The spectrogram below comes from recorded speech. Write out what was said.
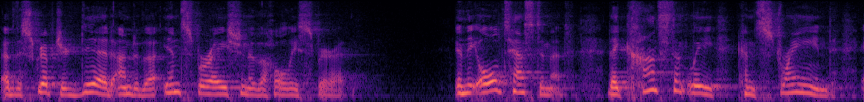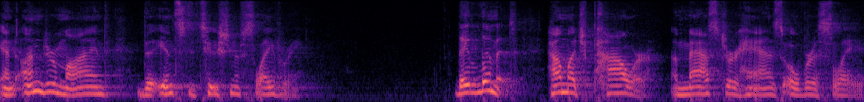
of the scripture did under the inspiration of the Holy Spirit. In the Old Testament, they constantly constrained and undermined the institution of slavery. They limit how much power a master has over a slave.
